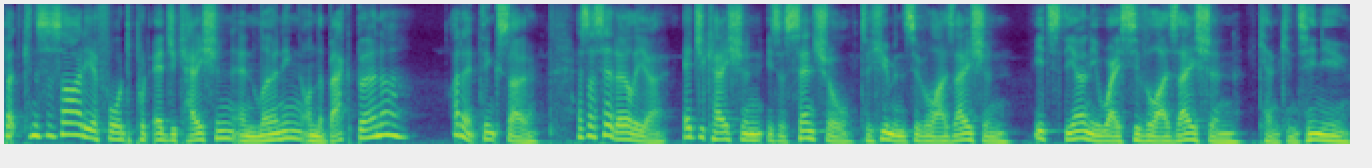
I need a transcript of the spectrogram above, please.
But can society afford to put education and learning on the back burner? I don't think so. As I said earlier, education is essential to human civilization. It's the only way civilization can continue.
